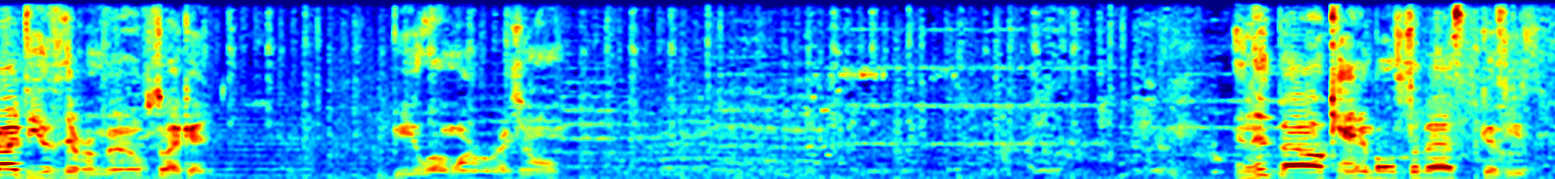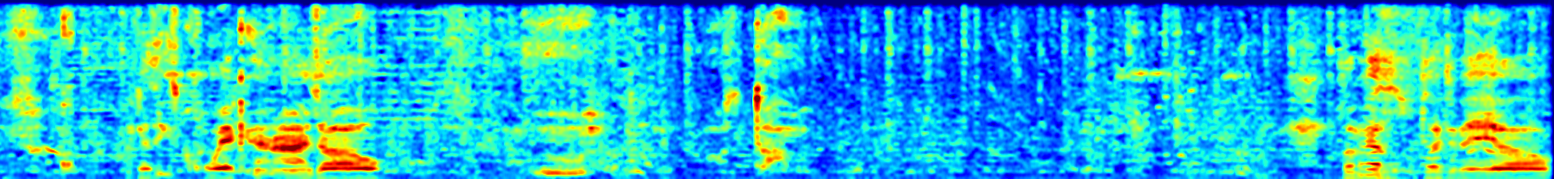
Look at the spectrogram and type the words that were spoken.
Tried to use a different moves so I could be a little more original. In this battle, Cannonbolt's the best because he's because he's quick and agile. Mm, dumb. You guys liked the video.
